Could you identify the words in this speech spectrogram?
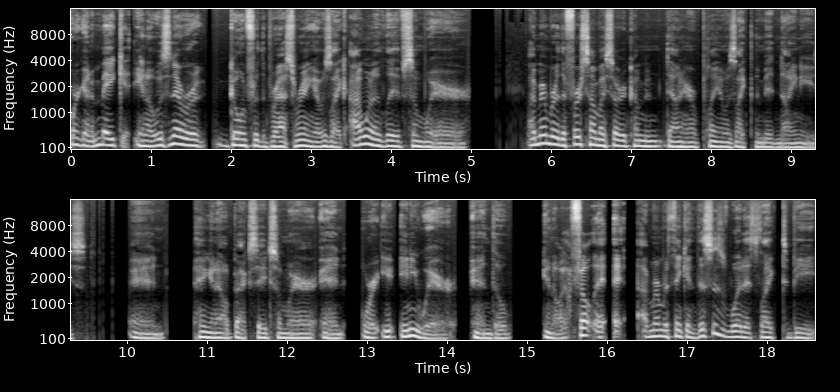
we're gonna make it. You know, it was never going for the brass ring. It was like I want to live somewhere. I remember the first time I started coming down here playing was like the mid '90s, and hanging out backstage somewhere and or e- anywhere and the you know i felt I, I remember thinking this is what it's like to be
